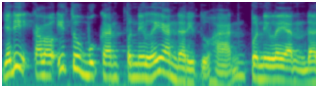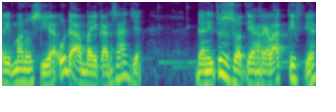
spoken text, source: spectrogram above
Jadi kalau itu bukan penilaian dari Tuhan, penilaian dari manusia, udah abaikan saja. Dan itu sesuatu yang relatif ya.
